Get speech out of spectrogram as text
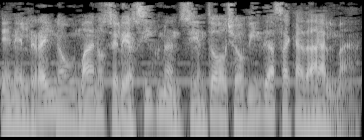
En el reino humano se le asignan 108 vidas a cada alma.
